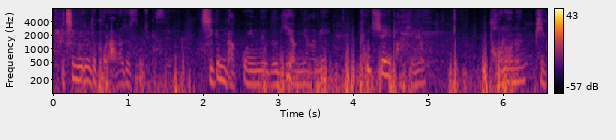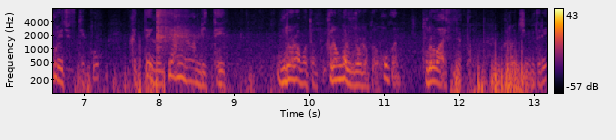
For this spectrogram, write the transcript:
그 친구들도 그걸 알아줬으면 좋겠어요. 지금 갖고 있는 의기양양함이 포지션이 바뀌면 덜어는 비굴해질 수도 있고 그때 의기양양함 밑에 우러러보던 그런 걸 우러러보던 혹은 부러워했었던 그런 친구들이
